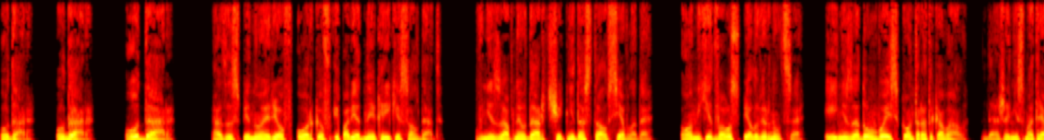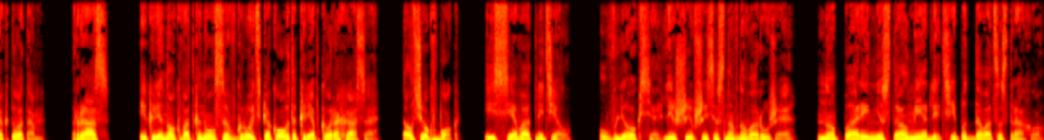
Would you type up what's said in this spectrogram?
Удар, удар, удар. А за спиной рев орков и победные крики солдат. Внезапный удар чуть не достал Всевлада. Он едва успел увернуться и, не задумываясь, контратаковал, даже несмотря кто там. Раз — и клинок воткнулся в грудь какого-то крепкого рахаса. Толчок в бок, и Сева отлетел. Увлекся, лишившись основного оружия. Но парень не стал медлить и поддаваться страху.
